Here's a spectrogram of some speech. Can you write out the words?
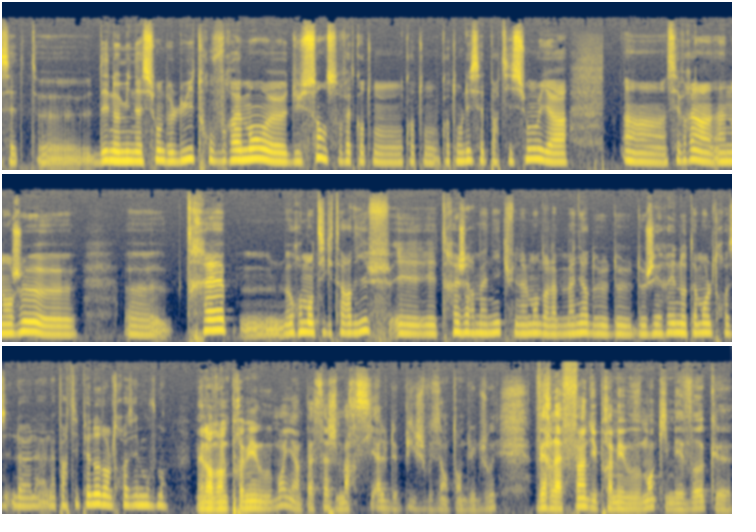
cette, dénomination de lui trouve vraiment du sens en fait quand on, quand on, quand on lit cette partition. Il y a c'est vrai un enjeu très mm, romantique tardif et, très germanique finalement dans la manière de, gérer notamment le la, partie de piano dans le troisième mouvement. Mais alors dans le premier mouvement, il y a un passage martial depuis que je vous ai entendu le jouer, vers la fin du premier mouvement qui m'évoque euh,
